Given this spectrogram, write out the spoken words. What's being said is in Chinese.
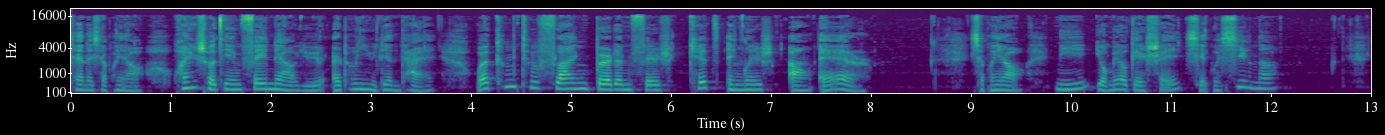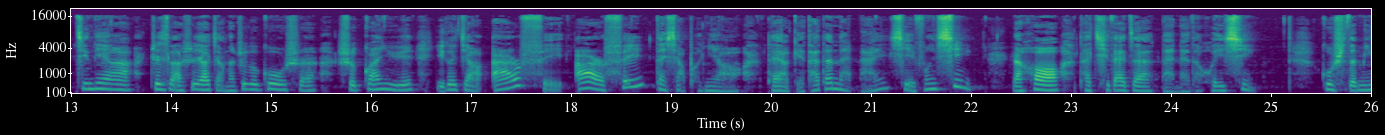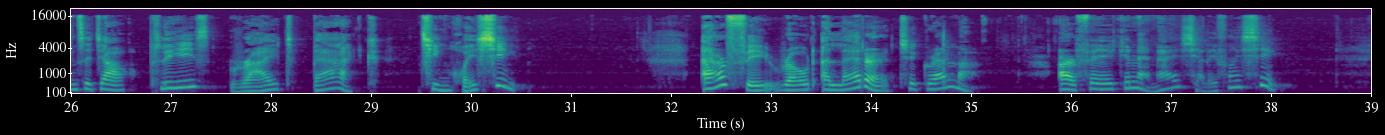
亲爱的小朋友，欢迎收听飞鸟鱼儿童英语电台。Welcome to Flying Bird and Fish Kids English on Air。小朋友，你有没有给谁写过信呢？今天啊，这次老师要讲的这个故事是关于一个叫阿尔菲阿尔菲的小朋友，他要给他的奶奶写一封信，然后他期待着奶奶的回信。故事的名字叫 Please Write Back。请回信。Alfie wrote a letter to Grandma。阿尔菲给奶奶写了一封信，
